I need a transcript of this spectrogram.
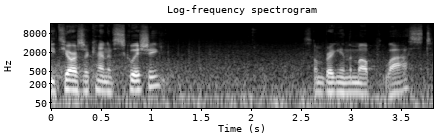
BTRs are kind of squishy. So I'm bringing them up last.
